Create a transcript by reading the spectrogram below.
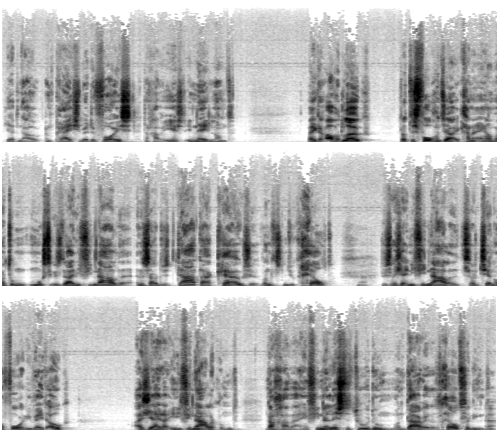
je hebt nou een prijsje bij The Voice, dan gaan we eerst in Nederland. Maar ik dacht, oh wat leuk, dat is volgend jaar, ik ga naar Engeland. Maar toen moest ik dus daar die finale, en dan zou dus data kruisen, want het is natuurlijk geld. Ja. Dus als jij in die finale, zo'n Channel 4, die weet ook, als jij daar in die finale komt, dan gaan wij een finalistentour doen, want daar werd het geld verdiend. Ja.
